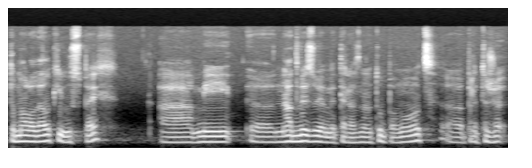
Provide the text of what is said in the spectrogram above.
to malo veľký úspech a my e, nadvezujeme teraz na tú pomoc, e, pretože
